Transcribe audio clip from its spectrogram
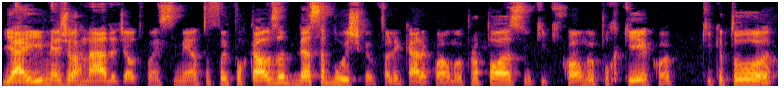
e aí minha jornada de autoconhecimento foi por causa dessa busca. Eu falei, cara, qual é o meu propósito? Qual é o meu porquê? Qual, que que eu tô,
